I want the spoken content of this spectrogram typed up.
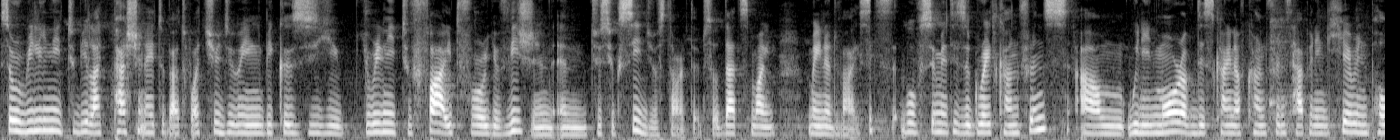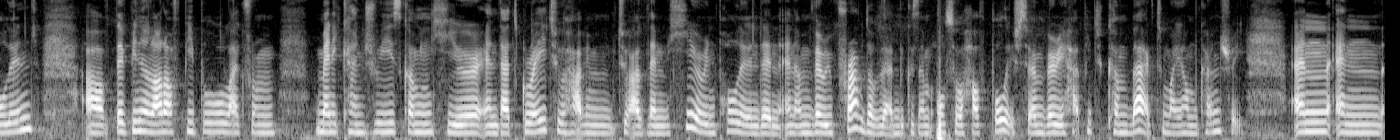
So really need to be like passionate about what you're doing because you, you really need to fight for your vision and to succeed your startup. So that's my main advice. It's, Wolves Summit is a great conference. Um, we need more of this kind of conference happening here in Poland. Uh, there have been a lot of people like from many countries coming here and that's great to have, him, to have them here in Poland and, and I'm very proud of that because I'm also half Polish, so I'm very happy to come back to my home country. And, and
